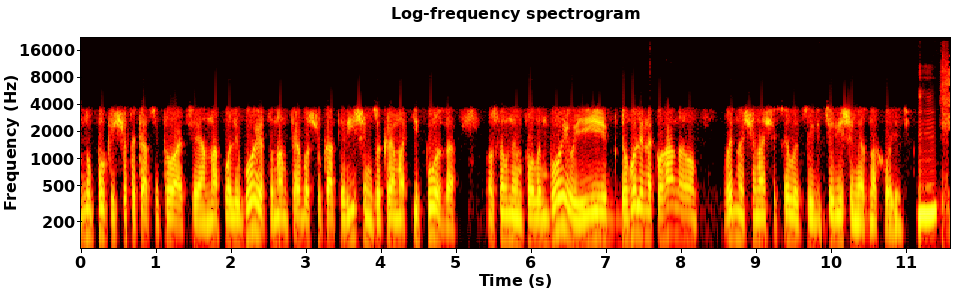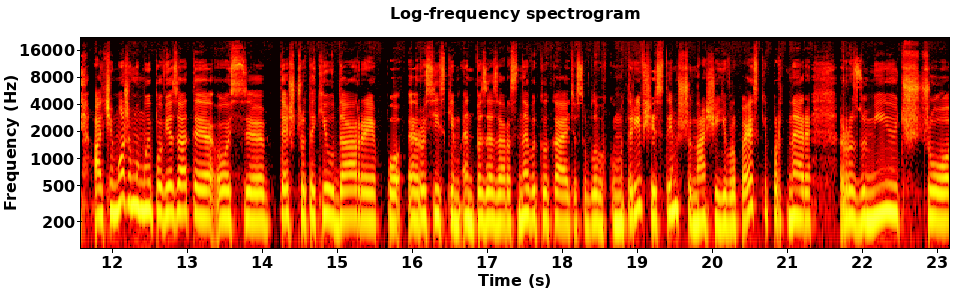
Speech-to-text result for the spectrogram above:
Ну поки що така ситуація на полі бою, то нам треба шукати рішень, зокрема і поза основним полем бою. І доволі непогано видно, що наші сили ці, ці рішення знаходять. А чи можемо ми пов'язати ось е, те, що такі удари по е, російським НПЗ зараз не викликають особливих коментарів, ще й з тим, що наші європейські партнери розуміють, що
